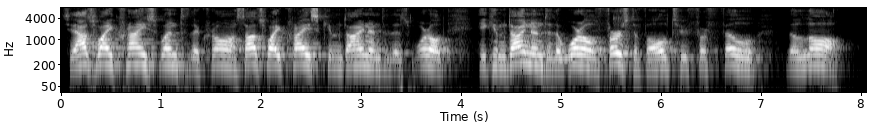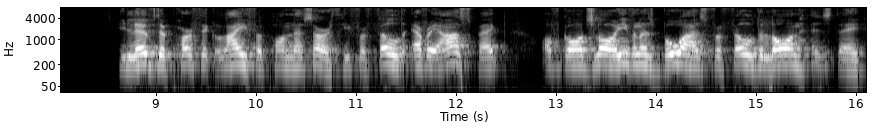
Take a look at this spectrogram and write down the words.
See, that's why Christ went to the cross. That's why Christ came down into this world. He came down into the world, first of all, to fulfill the law. He lived a perfect life upon this earth. He fulfilled every aspect of God's law, even as Boaz fulfilled the law in his day.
